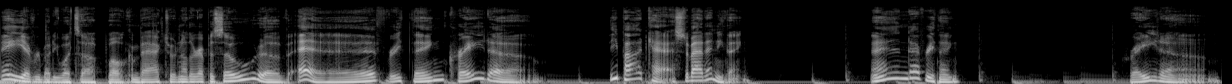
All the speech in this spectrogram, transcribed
Hey everybody, what's up? Welcome back to another episode of Everything Kratom, the podcast about anything and everything. Kratom.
